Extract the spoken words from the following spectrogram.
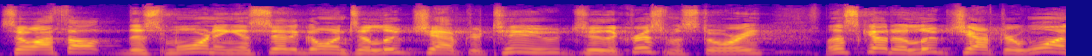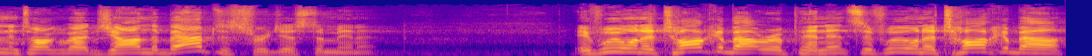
So I thought this morning, instead of going to Luke chapter 2 to the Christmas story, let's go to Luke chapter 1 and talk about John the Baptist for just a minute. If we want to talk about repentance, if we want to talk about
